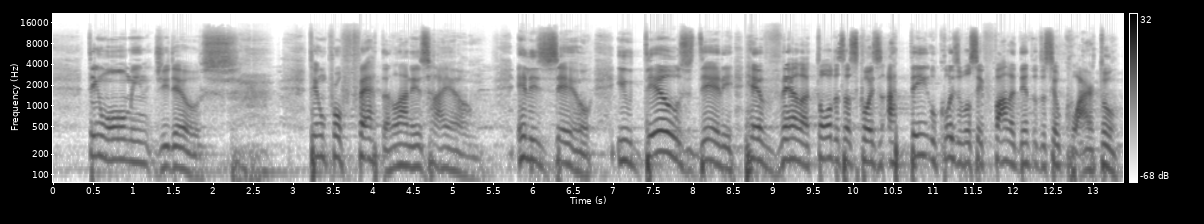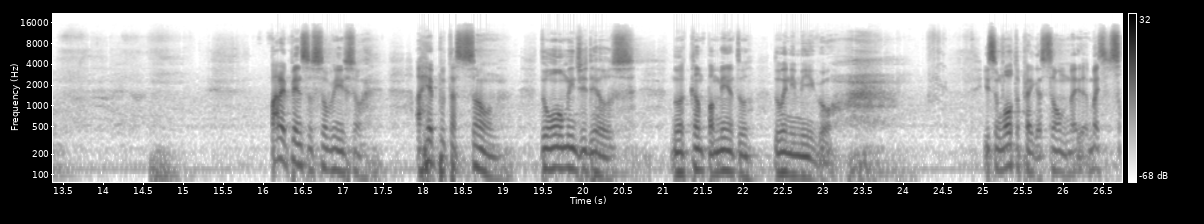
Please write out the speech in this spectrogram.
Tem um homem de Deus, tem um profeta lá em Israel. Eliseu, e o Deus dele revela todas as coisas, até o coisa você fala dentro do seu quarto. Para e pensa sobre isso. A reputação do homem de Deus no acampamento do inimigo. Isso é uma outra pregação, mas, mas só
